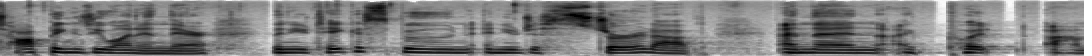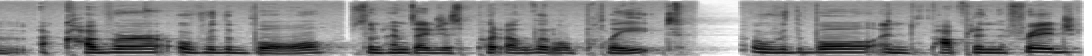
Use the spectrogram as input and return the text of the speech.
toppings you want in there, then you take a spoon and you just stir it up. And then I put um, a cover over the bowl. Sometimes I just put a little plate over the bowl and pop it in the fridge.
